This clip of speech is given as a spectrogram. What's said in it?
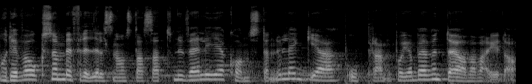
Och det var också en befrielse någonstans att nu väljer jag konsten, nu lägger jag operan på, jag behöver inte öva varje dag.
